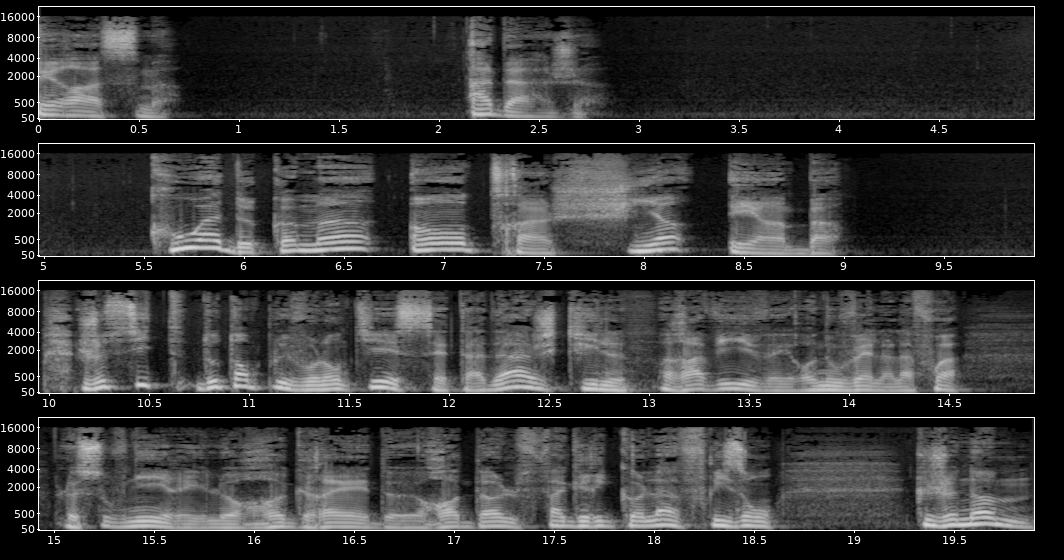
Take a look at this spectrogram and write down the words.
Erasme. Adage. Quoi de commun entre un chien et un bain? Je cite d'autant plus volontiers cet adage qu'il ravive et renouvelle à la fois le souvenir et le regret de Rodolphe Agricola Frison, que je nomme,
